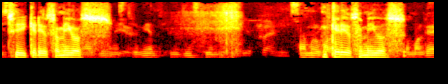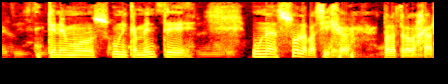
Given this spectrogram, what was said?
Sí, queridos amigos. Queridos amigos, tenemos únicamente una sola vasija para trabajar.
